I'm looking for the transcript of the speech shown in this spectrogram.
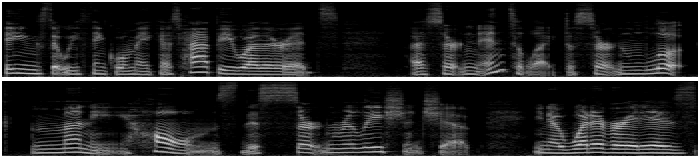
things that we think will make us happy, whether it's a certain intellect, a certain look, money, homes, this certain relationship, you know, whatever it is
